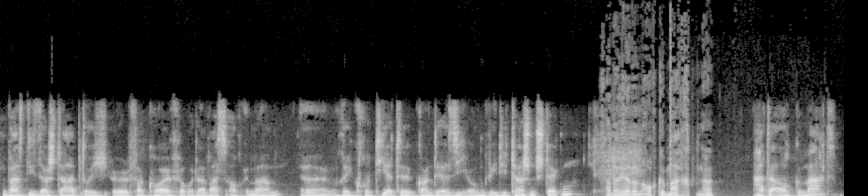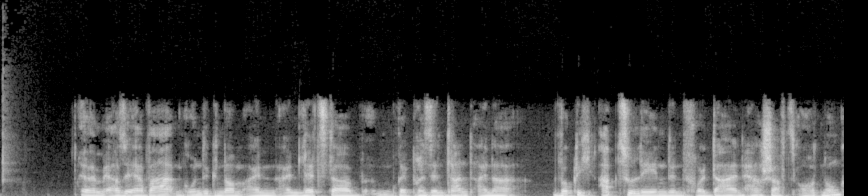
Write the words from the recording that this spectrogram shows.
was dieser Staat durch Ölverkäufe oder was auch immer äh, rekrutierte, konnte er sich irgendwie in die Taschen stecken. Hat er ja dann auch gemacht, ne? Hat er auch gemacht. Ähm, also er war im Grunde genommen ein, ein letzter Repräsentant einer wirklich abzulehnenden feudalen Herrschaftsordnung.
